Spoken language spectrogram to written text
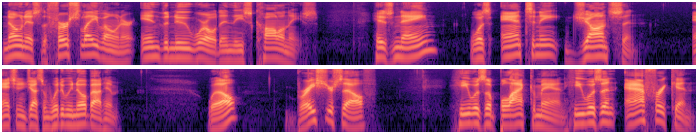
known as the first slave owner in the New World, in these colonies. His name was Anthony Johnson. Anthony Johnson, what do we know about him? Well, brace yourself. He was a black man, he was an African.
